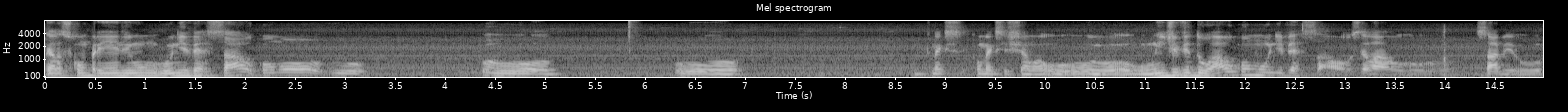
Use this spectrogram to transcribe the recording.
elas compreendem o universal como o, o, o como é que, como é que se chama? O, o, o individual como universal, sei lá, o, sabe? O,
